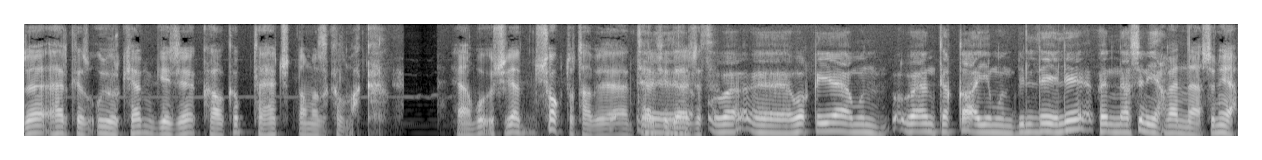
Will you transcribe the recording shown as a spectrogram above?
de herkes uyurken gece kalkıp teheccüd namazı kılmak. Yani bu üç yani çoktu tabi yani terfi ee, derecesi. Ve, e, ve kıyamun ve ente kaimun billeyli ve nasu niyam. Ve nasu niyam.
